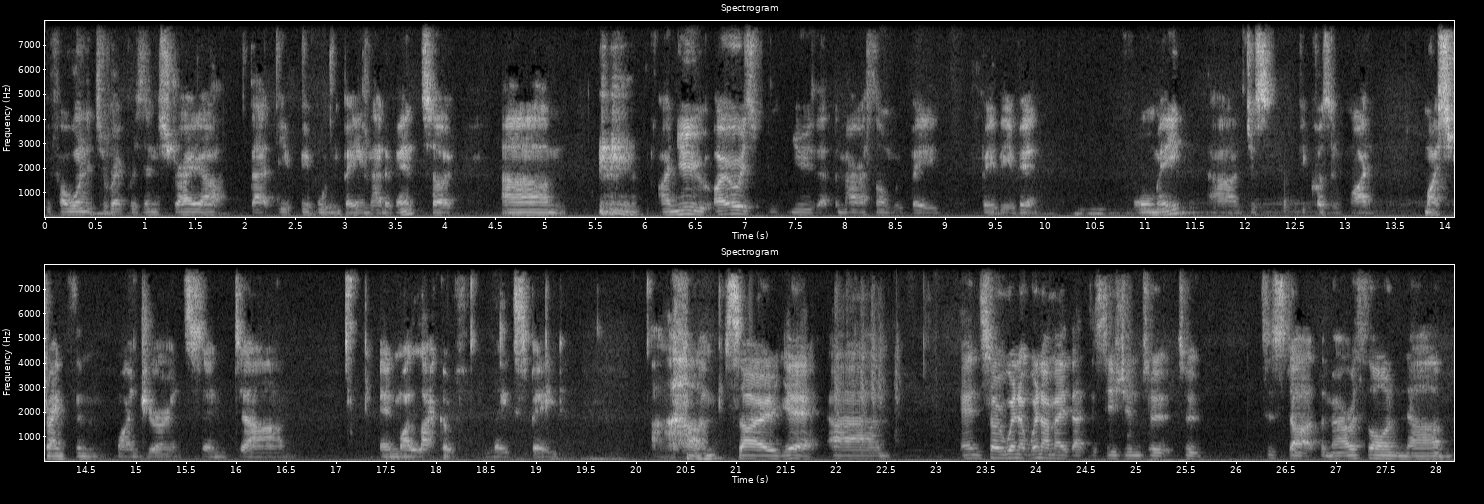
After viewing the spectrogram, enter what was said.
if I wanted to represent Australia, that it, it wouldn't be in that event. So um, I knew, I always knew that the marathon would be be the event for me, uh, just because of my my strength and my endurance and um, and my lack of leg speed. Um, so yeah, um, and so when I, when I made that decision to to, to start the marathon, um,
